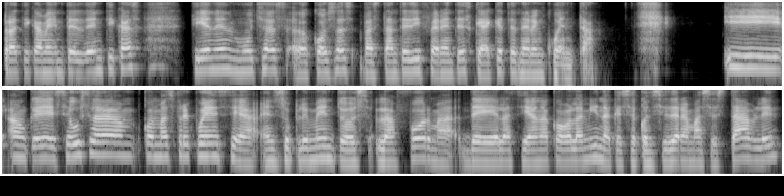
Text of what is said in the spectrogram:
prácticamente idénticas, tienen muchas eh, cosas bastante diferentes que hay que tener en cuenta. Y aunque se usa con más frecuencia en suplementos la forma de la cianocobalamina que se considera más estable,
